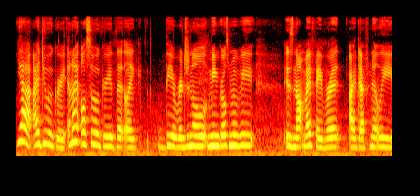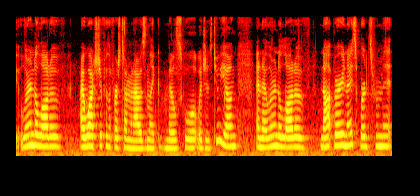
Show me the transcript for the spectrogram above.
Yeah, I do agree. And I also agree that like the original Mean Girls movie is not my favorite. I definitely learned a lot of I watched it for the first time when I was in like middle school, which is too young, and I learned a lot of not very nice words from it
